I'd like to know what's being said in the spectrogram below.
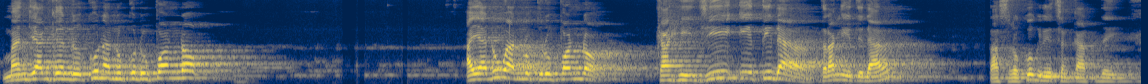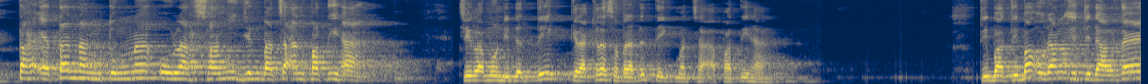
manjangkeun rukun anu kudu pondok. Aya dua anu kudu pondok. Kahiji itidal terang itidal. tas ruku gini cengkat deui. Tah eta nangtungna ulah sami jeung bacaan Fatihah cing lamun di detik kira-kira seberapa detik maca Fatihah tiba-tiba orang itidal teh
